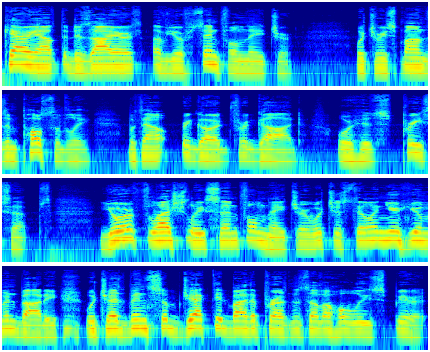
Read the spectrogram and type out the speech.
carry out the desires of your sinful nature, which responds impulsively without regard for God or His precepts. Your fleshly sinful nature, which is still in your human body, which has been subjected by the presence of the Holy Spirit,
